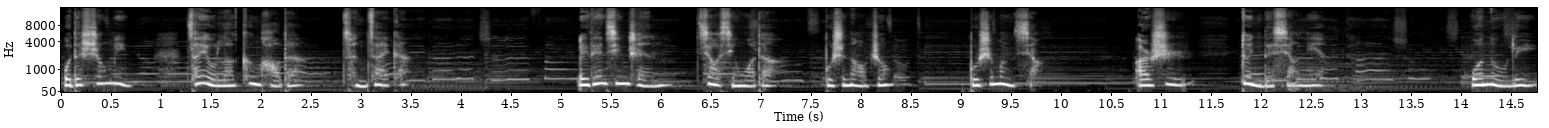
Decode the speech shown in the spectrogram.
我的生命才有了更好的存在感。每天清晨叫醒我的不是闹钟，不是梦想，而是对你的想念。我努力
